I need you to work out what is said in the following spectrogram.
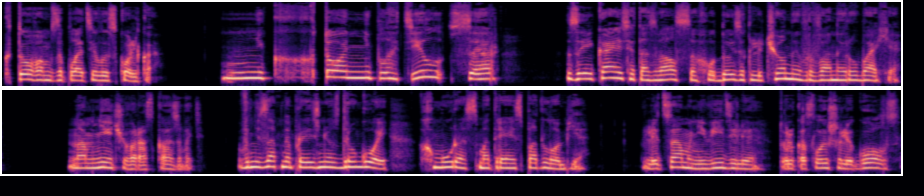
«Кто вам заплатил и сколько?» «Никто не платил, сэр», — заикаясь, отозвался худой заключенный в рваной рубахе. «Нам нечего рассказывать», — внезапно произнес другой, хмуро смотря из-под лобья. «Лица мы не видели, только слышали голос.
